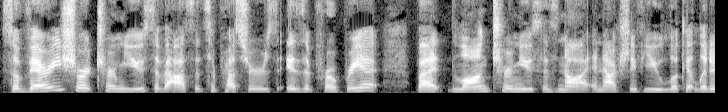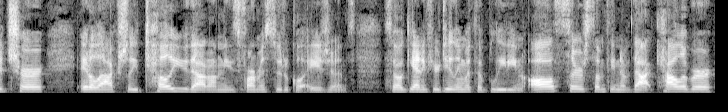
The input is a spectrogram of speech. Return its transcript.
So very short-term use of acid suppressors is appropriate, but long-term use is not. And actually if you look at literature, it'll actually tell you that on these pharmaceutical agents. So again, if you're dealing with a bleeding ulcer, something of that caliber,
